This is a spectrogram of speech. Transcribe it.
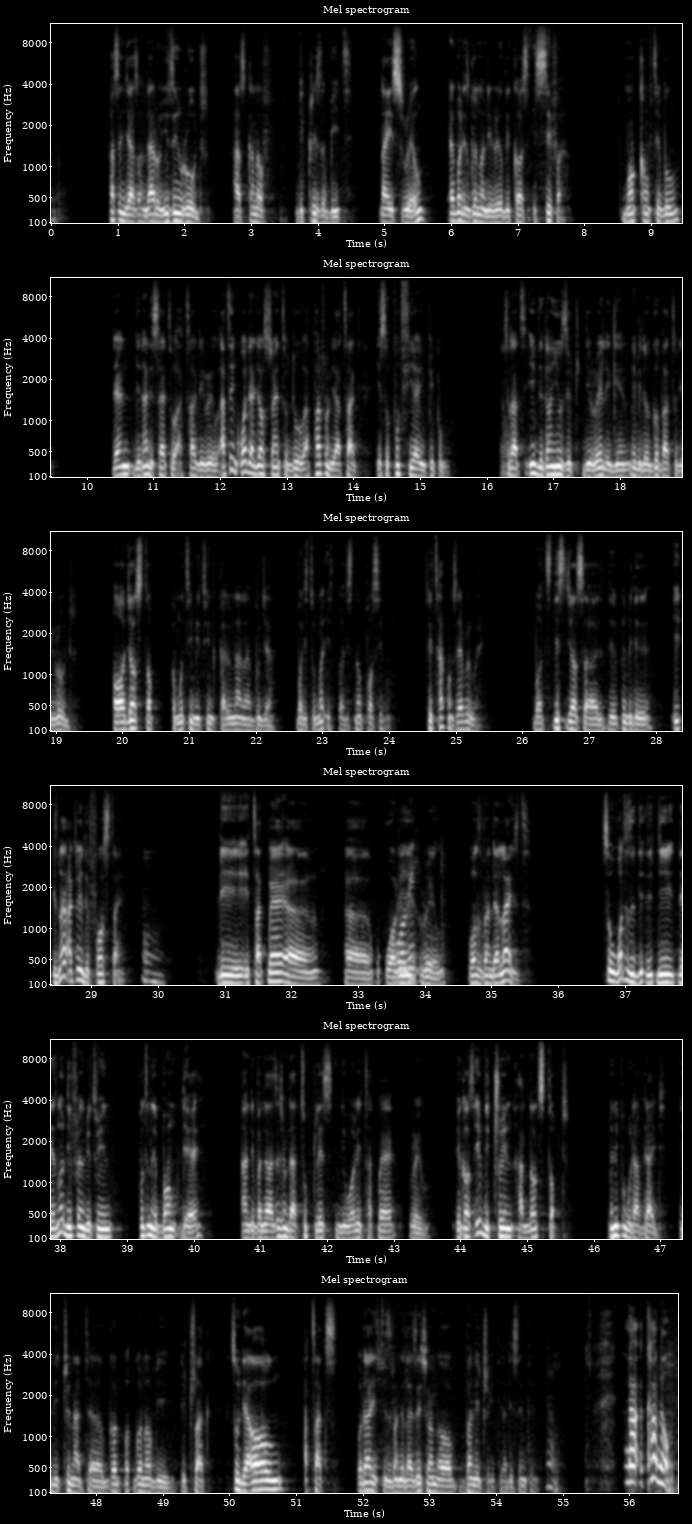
passengers on that road using road has kind of decreased a bit. Now it's rail. Everybody's going on the rail because it's safer, more comfortable. Then they now decide to attack the rail. I think what they're just trying to do, apart from the attack, is to put fear in people. So that if they don't use the, the rail again, maybe they'll go back to the road. Or just stop commuting between Kaduna and Abuja. But, it not, but it's not possible. So it happens everywhere. But this just uh, the, maybe the it's not actually the first time. Mm. The Itakpe uh, uh, Warri rail was vandalized. So what is the, the, the, there's no difference between putting a bomb there and the vandalization that took place in the Warri Itakpe rail. Because if the train had not stopped, many people would have died if the train had uh, gone, gone off the, the track. So they are all attacks, whether it is vandalization or banditry, they are the same thing. Mm. Now, Colonel,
